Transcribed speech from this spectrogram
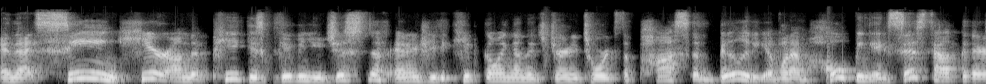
and that seeing here on the peak is giving you just enough energy to keep going on the journey towards the possibility of what I'm hoping exists out there.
